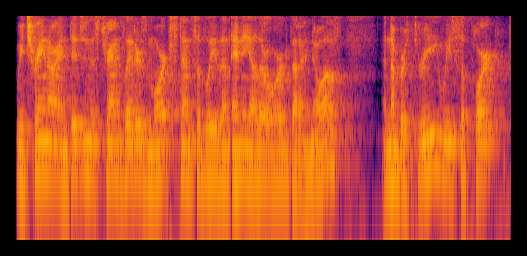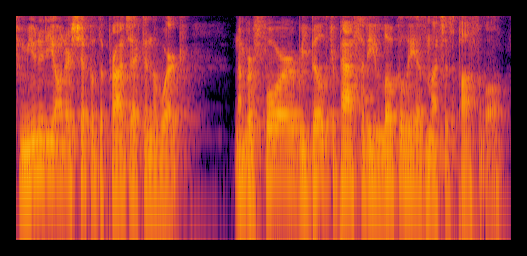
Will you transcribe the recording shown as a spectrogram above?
we train our indigenous translators more extensively than any other org that I know of. And number three, we support community ownership of the project and the work. Number four, we build capacity locally as much as possible.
